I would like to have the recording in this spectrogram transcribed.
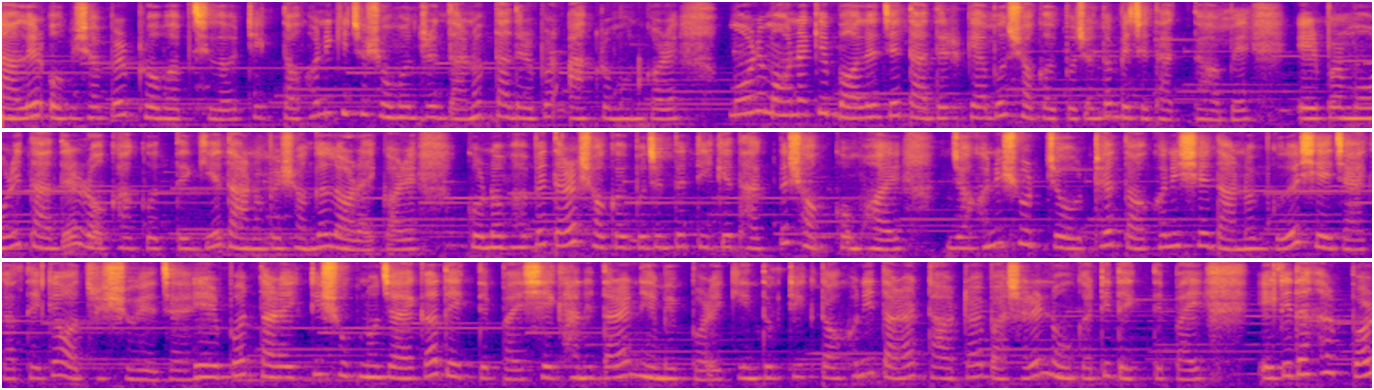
নালের অভিশাপের প্রভাব ছিল। ঠিক তখনই কিছু সমুদ্রের দানব তাদের উপর আক্রমণ করে। মৌরি মোহনাকে বলে যে, তাদের কেবল সকাল পর্যন্ত বেঁচে থাকতে হবে। এরপর মৌরি তাদের রক্ষা করতে গিয়ে দানবের সঙ্গে লড়াই করে। কোনোভাবে তারা সকাল পর্যন্ত টিকে থাকতে সক্ষম হয়। যখনই সূর্য ওঠে, তখনই সে দানবগুলো সেই জায়গা থেকে অদৃশ্য হয়ে যায়। এরপর তারা একটি শুকনো জায়গা দেখতে পায়, সেখানে তারা নেমে পড়ে। কিন্তু ঠিক তখনই তারা টাটার বাসারে নৌকাটি দেখতে পায়। এটি দেখার পর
